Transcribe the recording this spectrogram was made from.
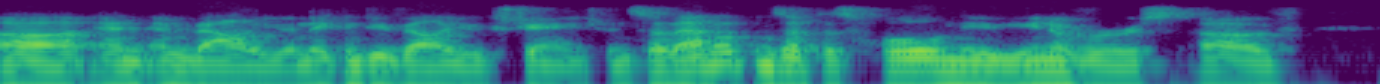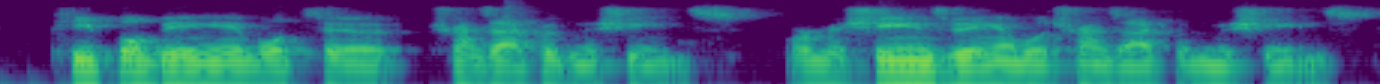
uh, and, and value, and they can do value exchange. And so that opens up this whole new universe of people being able to transact with machines or machines being able to transact with machines.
